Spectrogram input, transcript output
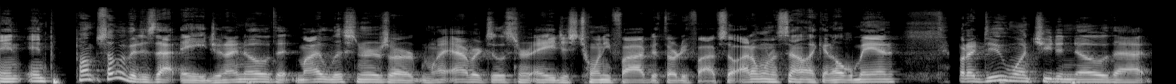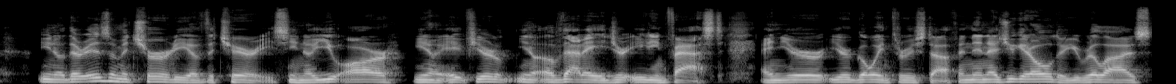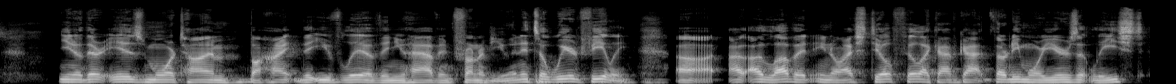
And and some of it is that age, and I know that my listeners are my average listener age is twenty five to thirty five. So I don't want to sound like an old man, but I do want you to know that you know there is a maturity of the cherries. You know, you are you know if you're you know of that age, you're eating fast and you're you're going through stuff, and then as you get older, you realize you know, there is more time behind that you've lived than you have in front of you. And it's a weird feeling. Uh, I, I, love it. You know, I still feel like I've got 30 more years at least,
